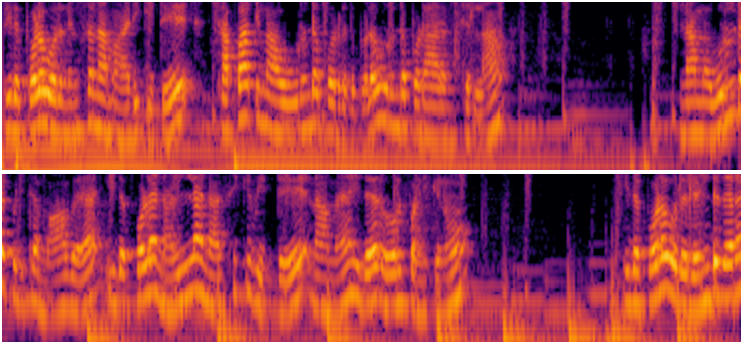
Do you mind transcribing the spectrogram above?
இதை போல் ஒரு நிமிஷம் நாம் அடிக்கிட்டு சப்பாத்தி மாவு உருண்டை போடுறது போல் உருண்டை போட ஆரம்பிச்சிடலாம். நாம் உருண்டை பிடித்த மாவை இதை போல் நல்லா நசுக்கி விட்டு நாம் இதை ரோல் பண்ணிக்கணும். இதை போல் ஒரு ரெண்டு தடவை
